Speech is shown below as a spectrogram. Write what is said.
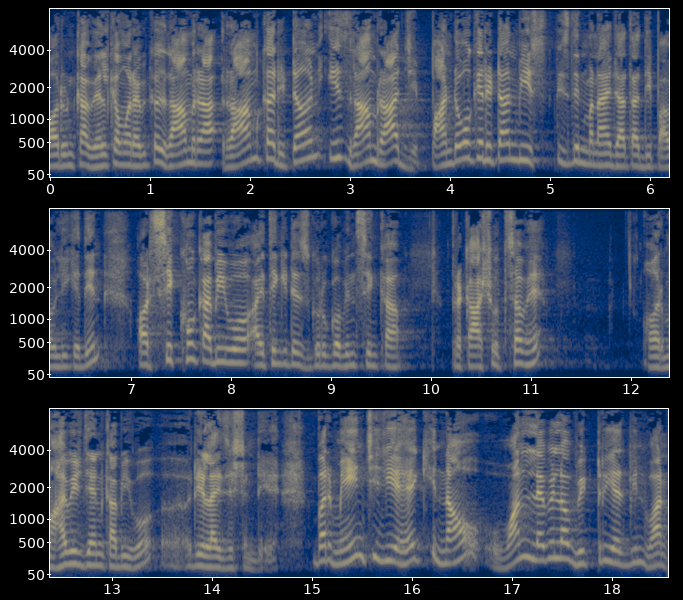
और उनका वेलकम हो रहा है बिकॉज़ राम रा, राम का रिटर्न इज़ राम राज्य। पांडवों के रिटर्न भी इस, इस दिन मनाया जाता है दीपावली के दिन। और सिखों का भी वो आई थिंक इट इज़ गुरु गोविंद सिंह का प्रकाश उत्सव है। और महावीर जैन का भी वो रियलाइजेशन डे है। पर मेन चीज़ ये है कि now one level of victory has been won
